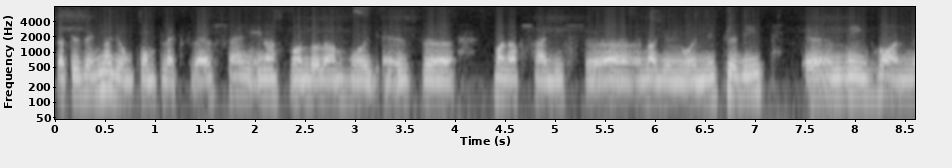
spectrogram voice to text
Tehát ez egy nagyon komplex verseny, én azt gondolom, hogy ez manapság is nagyon jól működik. Még van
